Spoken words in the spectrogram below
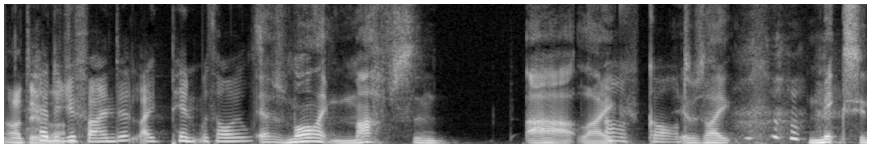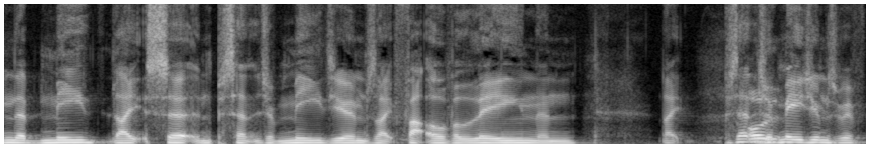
I'll do How that. did you find it? Like pint with oils? It was more like maths than art. Like oh God. it was like mixing the med like certain percentage of mediums, like fat over lean, and like percentage Oh, of mediums with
